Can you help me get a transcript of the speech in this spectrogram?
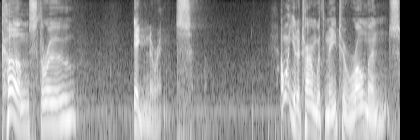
comes through ignorance. I want you to turn with me to Romans.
